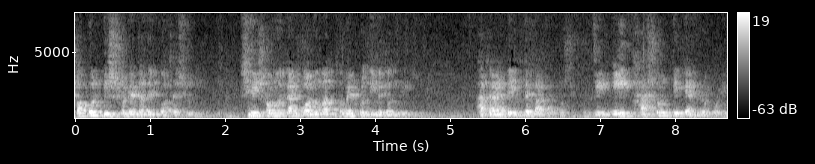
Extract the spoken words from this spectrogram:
সকল বিশ্ব নেতাদের কথা শুনি, সেই সময়কার গণমাধ্যমের প্রতিবেদন দেখি, আপনারা দেখতে পাবেন যে এই ভাষণকে কেন্দ্র করে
